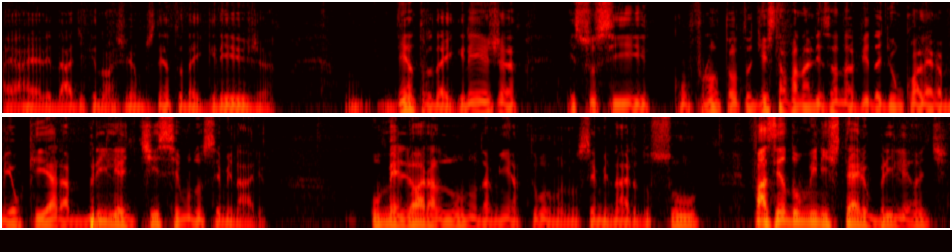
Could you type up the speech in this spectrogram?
É a realidade que nós vemos dentro da igreja. Dentro da igreja, isso se confronta. Outro dia estava analisando a vida de um colega meu que era brilhantíssimo no seminário. O melhor aluno da minha turma no Seminário do Sul, fazendo um ministério brilhante,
